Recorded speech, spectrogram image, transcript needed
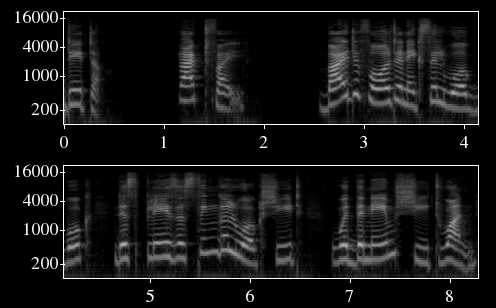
data. Fact file. By default, an Excel workbook displays a single worksheet with the name Sheet 1.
